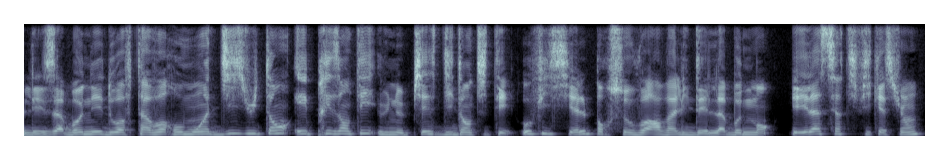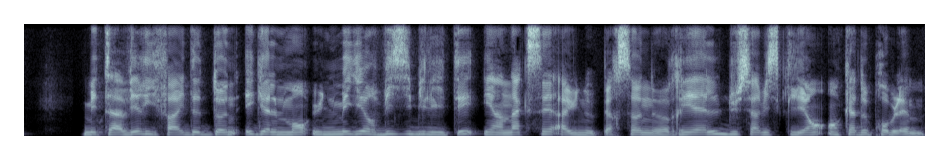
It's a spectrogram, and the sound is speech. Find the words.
Les abonnés doivent avoir au moins 18 ans et présenter une pièce d'identité officielle pour se voir valider l'abonnement et la certification, Meta Verified donne également une meilleure visibilité et un accès à une personne réelle du service client en cas de problème.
